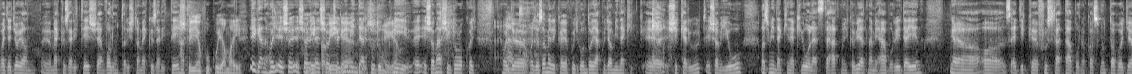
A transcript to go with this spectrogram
vagy egy olyan megközelítés, ilyen voluntarista megközelítés. Hát, hogy ilyen fukuyamai. Igen, hogy, és, és, hogy, és hogy, hogy mi mindent és, tudunk. Igen. Mi, és a másik dolog, hogy, hogy, hát. hogy az amerikaiak úgy gondolják, hogy ami nekik sikerült, és ami jó, az mindenkinek jó lesz. Tehát mondjuk a vietnámi háború idején az egyik frusztrált tábornok azt mondta, hogy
